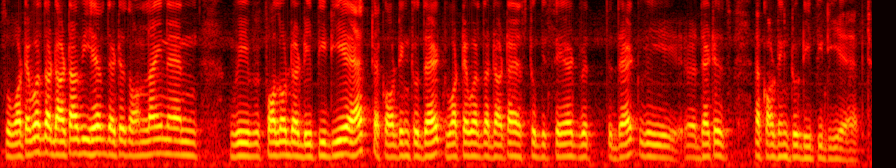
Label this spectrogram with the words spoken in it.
so whatever the data we have that is online and we follow the DPDP Act. According to that, whatever the data has to be shared with that, we uh, that is according to DPDP Act.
